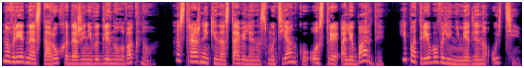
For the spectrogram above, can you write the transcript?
Но вредная старуха даже не выглянула в окно, а стражники наставили на смутьянку острые алебарды и потребовали немедленно уйти.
